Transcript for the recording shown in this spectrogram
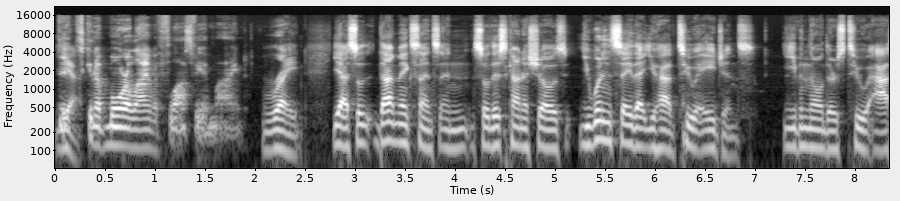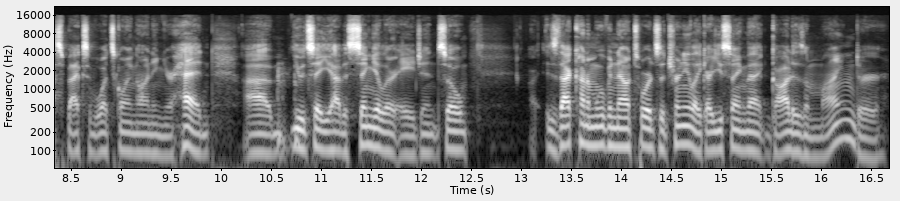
that's yeah. going to more align with philosophy of mind. Right. Yeah. So that makes sense. And so this kind of shows you wouldn't say that you have two agents, even though there's two aspects of what's going on in your head. Um, you would say you have a singular agent. So is that kind of moving now towards the Trinity? Like, are you saying that God is a mind, or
